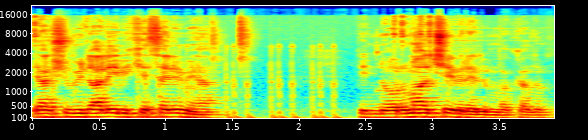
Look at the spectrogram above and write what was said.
Ya şu müdahaleyi bir keselim ya. Bir normal çevirelim bakalım.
